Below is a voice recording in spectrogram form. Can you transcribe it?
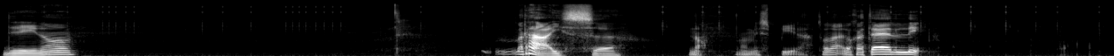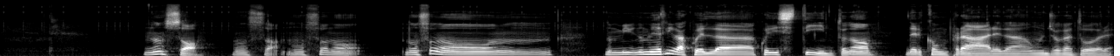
Direi no. Rice. No, non mi ispira. Locatelli. Non so, non so, non sono... Non sono... Non mi, non mi arriva quel, quell'istinto, no? Del comprare da un giocatore.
